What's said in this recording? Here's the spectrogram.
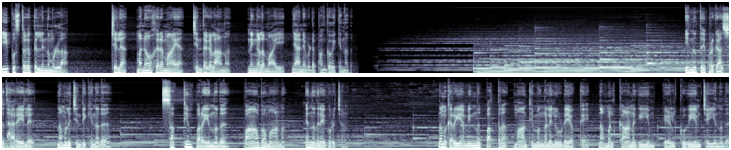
ഈ പുസ്തകത്തിൽ നിന്നുമുള്ള ചില മനോഹരമായ ചിന്തകളാണ് നിങ്ങളുമായി ഞാനിവിടെ പങ്കുവയ്ക്കുന്നത്. ഇന്നത്തെ പ്രകാശധാരയിൽ നമ്മൾ ചിന്തിക്കുന്നത് സത്യം പറയുന്നത് പാപമാണ് എന്നതിനെക്കുറിച്ചാണ്. നമുക്കറിയാം ഇന്ന് പത്ര മാധ്യമങ്ങളിലൂടെയൊക്കെ നമ്മൾ കാണുകയും കേൾക്കുകയും ചെയ്യുന്നത്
